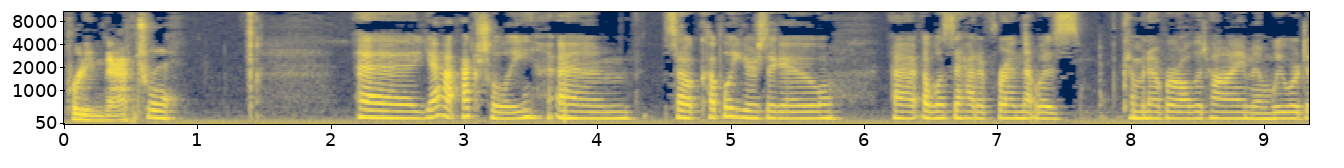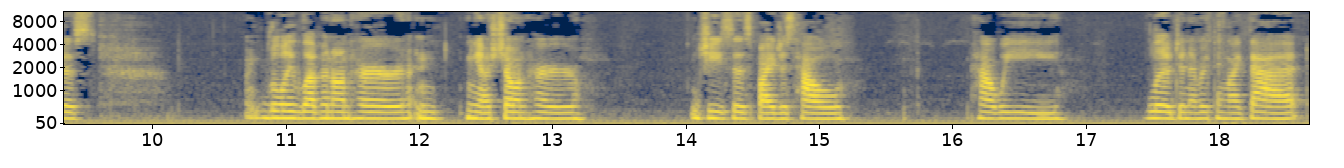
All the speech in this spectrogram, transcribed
pretty natural? Uh, yeah, actually. Um, so a couple years ago, uh, Alyssa had a friend that was coming over all the time, and we were just really loving on her and you know showing her Jesus by just how how we lived and everything like that.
